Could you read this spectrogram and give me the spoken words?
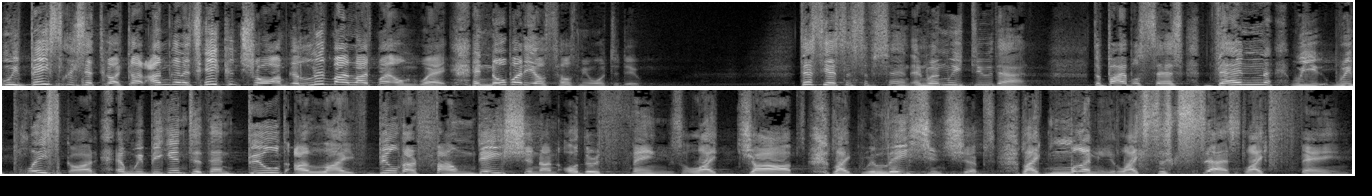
We basically said to God, God, I'm going to take control. I'm going to live my life my own way and nobody else tells me what to do. That's the essence of sin. And when we do that, the Bible says, then we replace God and we begin to then build our life, build our foundation on other things like jobs, like relationships, like money, like success, like fame.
